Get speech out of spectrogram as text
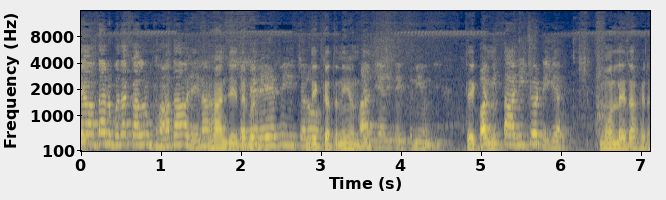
ਬੱਚਾ ਤੁਹਾਨੂੰ ਪਤਾ ਕੱਲ ਨੂੰ ਥਾਂ ਥਾਂ ਹੋ ਜੇ ਨਾ। ਹਾਂਜੀ, ਤੇ ਫਿਰ ਕੋਈ ਇਹ ਵੀ ਚਲੋ ਦਿੱਕਤ ਨਹੀਂ ਹੁੰਦੀ। ਹਾਂਜੀ ਹਾਂਜੀ ਦਿੱਕਤ ਨਹੀਂ ਹੁੰਦੀ। ਤੇ ਬਾਕੀ ਕਿੰਨ- ਤਾਜੀ ਝੋਟੀ ਆ। ਮੁੱਲ ਇਹਦਾ ਫਿਰ?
